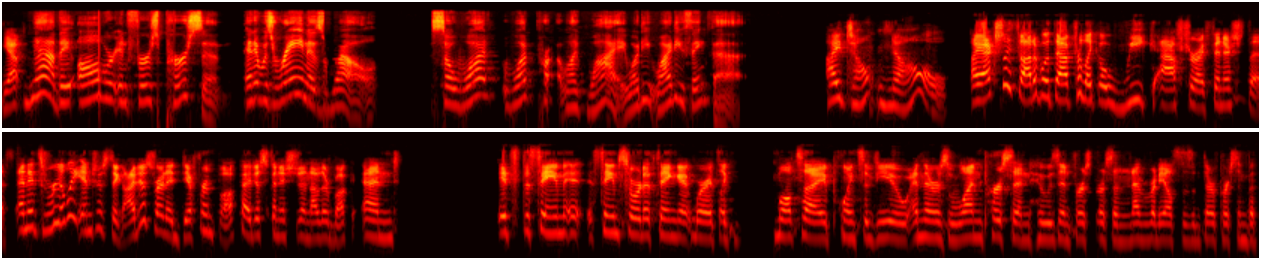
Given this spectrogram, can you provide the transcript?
Yep. Yeah, they all were in first person, and it was Rain as well. So what? What? Like, why? Why do you? Why do you think that? I don't know. I actually thought about that for like a week after I finished this, and it's really interesting. I just read a different book. I just finished another book, and it's the same eh, same sort of thing where it's like multi points of view and there's one person who's in first person and everybody else is in third person but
